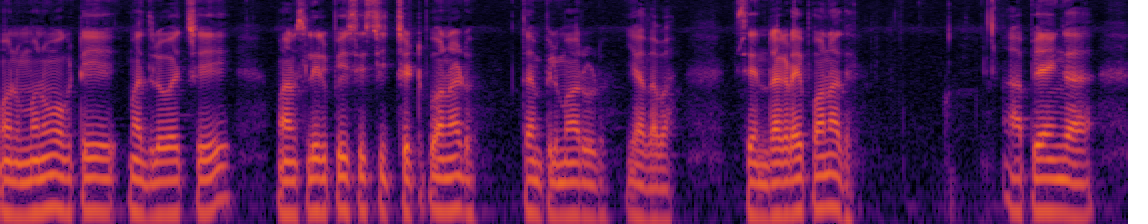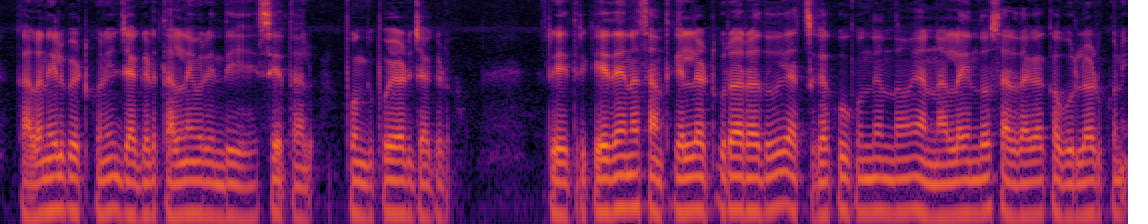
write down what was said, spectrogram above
మనం మనం ఒకటి మధ్యలో వచ్చి మనసులు ఇరిపేసి చిచ్చెట్టుపోనాడు తంపిలి మారుడు. ఎదవా శనిరగడైపోనాది ఆప్యాయంగా కళ్ళనీళ్ళు పెట్టుకుని జగ్గడి తలనిమిరింది సీతాలు. పొంగిపోయాడు జగ్గడు. రేత్రికి ఏదైనా సంతకెళ్ళి అట్టుకురారాదు ఎచ్చగా కూకుందిందాం ఎన్నాళ్ళయిందో సరదాగా కబుర్లు ఆడుకుని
